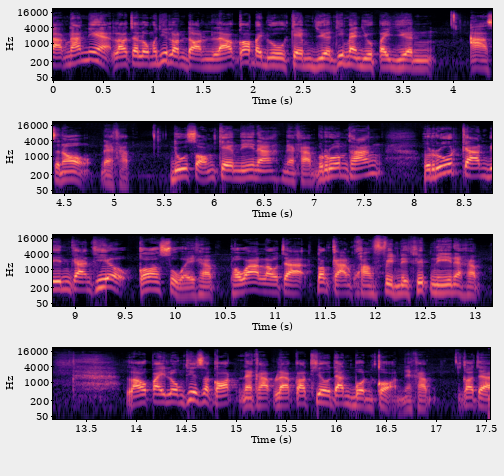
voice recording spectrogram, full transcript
จากนั้นเนี่ยเราจะลงมาที่ลอนดอน แล้วก็ไปดูเกมเยือนที่แมนยูไปเยือน อาร์เซนอลนะครับดู 2 เกมนี้นะนะครับรวมทั้งรูทการบินการเที่ยวก็สวยครับ เพราะว่าเราจะต้องการความฟินในทริปนี้นะครับ เราไปลงที่สกอตนะครับแล้วก็เที่ยวด้านบนก่อนนะครับ ก็จะ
